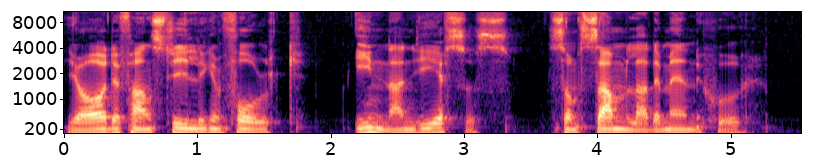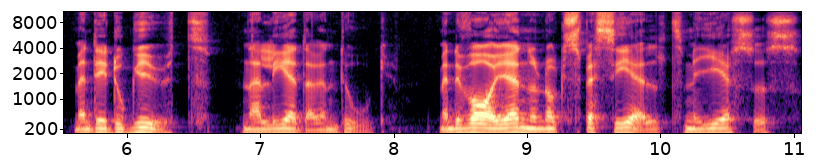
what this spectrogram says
Ja, det fanns tydligen folk innan Jesus som samlade människor. Men det dog ut när ledaren dog. Men det var ju ändå något speciellt med Jesus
